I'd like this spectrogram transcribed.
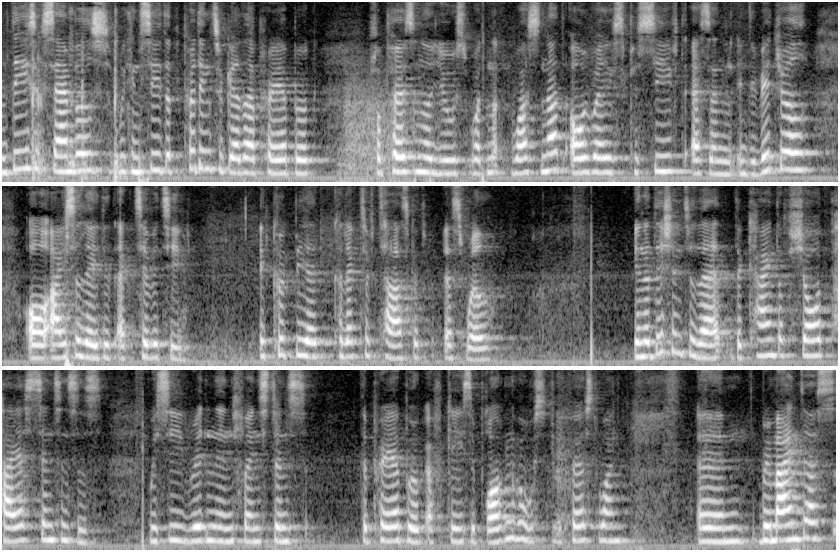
From these examples, we can see that putting together a prayer book for personal use was not always perceived as an individual or isolated activity. It could be a collective task as well. In addition to that, the kind of short pious sentences we see written in, for instance, the prayer book of Gese Brockenhus, the first one, um, remind us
